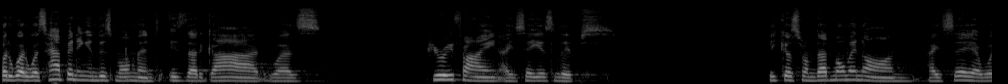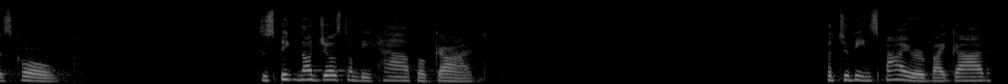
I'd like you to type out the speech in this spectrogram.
But what was happening in this moment is that God was purifying Isaiah's lips. Because from that moment on, Isaiah was called to speak not just on behalf of God, but to be inspired by God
